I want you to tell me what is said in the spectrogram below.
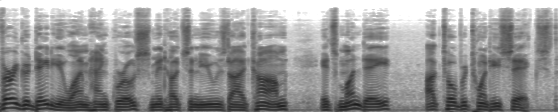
very good day to you. I'm Hank Gross, MidHudsonNews.com. It's Monday, October 26th.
